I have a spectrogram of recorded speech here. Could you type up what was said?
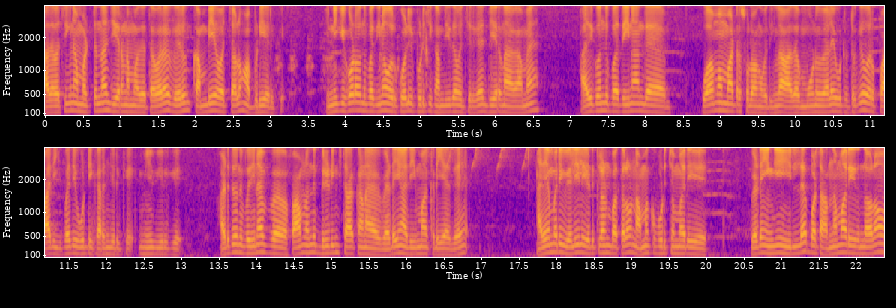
அதை வச்சிங்கன்னா மட்டும்தான் ஜீரணமாகதே தவிர வெறும் கம்பியே வச்சாலும் அப்படியே இருக்குது இன்றைக்கி கூட வந்து பார்த்திங்கன்னா ஒரு கோழி பிடிச்சி கம்பி தான் வச்சுருக்கேன் ஜீரணம் ஆகாமல் அதுக்கு வந்து பார்த்திங்கன்னா அந்த ஓமம் மாற்ற சொல்லுவாங்க பார்த்தீங்களா அதை மூணு வேலையை விட்டுட்டுருக்கு ஒரு பாதிக்கு பாதி ஊட்டி கரைஞ்சிருக்கு. மீதி இருக்குது அடுத்து வந்து பார்த்திங்கன்னா இப்போ ஃபார்மில் வந்து ப்ரீடிங் ஸ்டாக்கான விடையும் அதிகமாக கிடையாது. அதே மாதிரி வெளியில் எடுக்கலான்னு பார்த்தாலும் நமக்கு பிடிச்ச மாதிரி விடை எங்கேயும் இல்லை. பட் அந்த மாதிரி இருந்தாலும்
